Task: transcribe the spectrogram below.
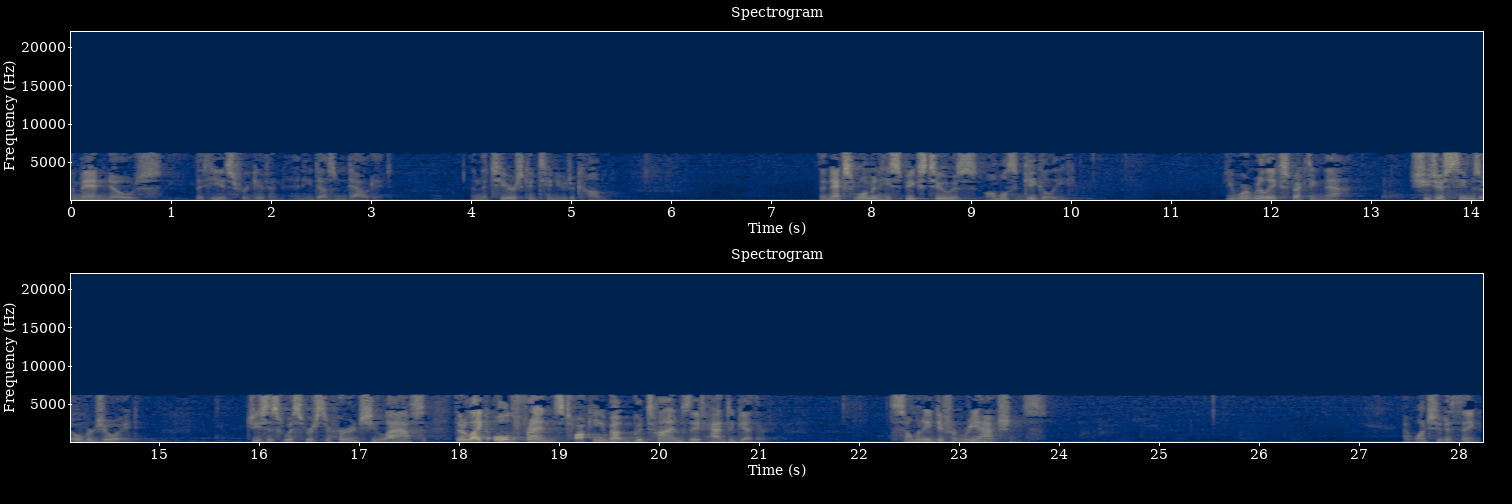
The man knows that he is forgiven, and he doesn't doubt it. And the tears continue to come. The next woman he speaks to is almost giggly. You weren't really expecting that. She just seems overjoyed. Jesus whispers to her and she laughs. They're like old friends talking about good times they've had together. So many different reactions. I want you to think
